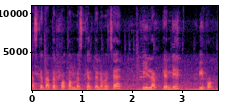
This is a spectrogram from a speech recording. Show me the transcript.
আজকে তাদের প্রথম ম্যাচ খেলতে নেমেছে বিল আপ ক্যান্ডির বিপক্ষে।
